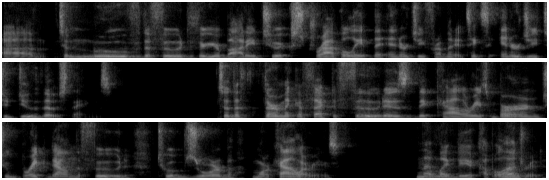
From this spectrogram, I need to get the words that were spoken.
um, to move the food through your body, to extrapolate the energy from it. It takes energy to do those things. So the thermic effect of food is the calories burned to break down the food to absorb more calories. And that might be a couple hundred.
